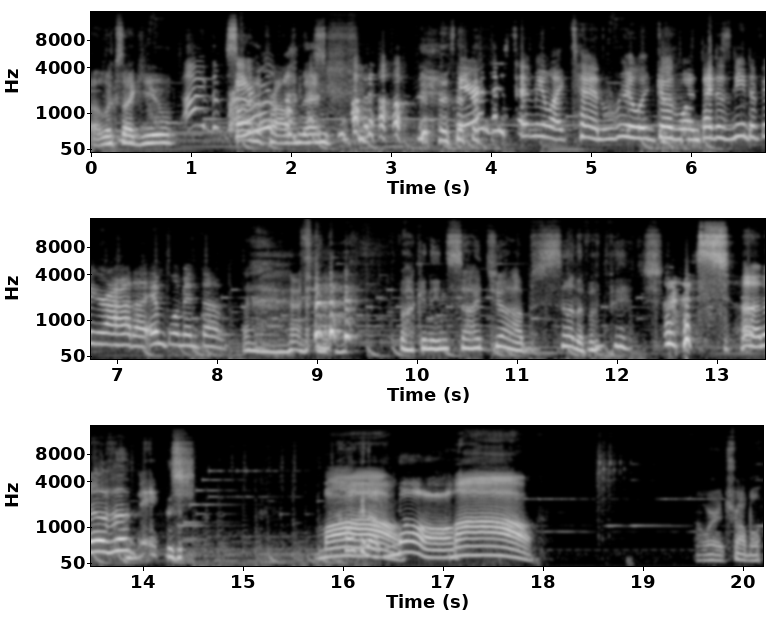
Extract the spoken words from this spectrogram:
Uh, looks like you I'm the are the problem then. Shut up. Sarah has sent me like ten really good ones. I just need to figure out how to implement them. Fucking inside job, son of a bitch. Son of a bitch. Coconut Mall. Mall. Mall. Oh, we're in trouble.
